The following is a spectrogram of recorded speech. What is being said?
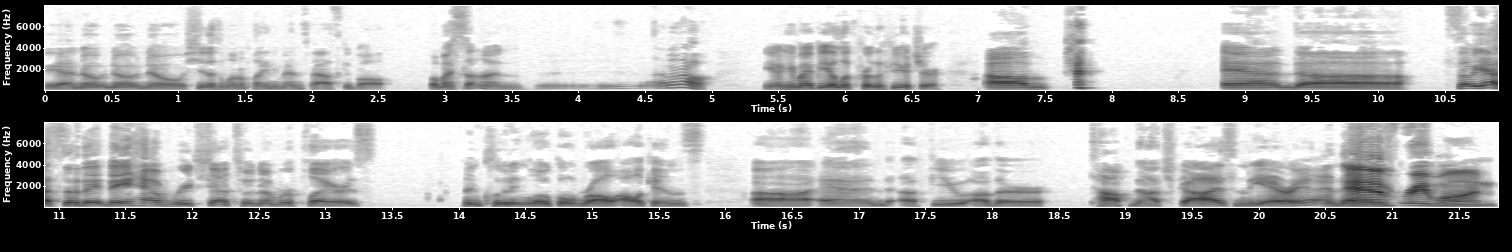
yeah. No, no, no. She doesn't want to play any men's basketball. But my son, eh, I don't know. You know, he might be a look for the future. Um, and uh, so yeah, so they they have reached out to a number of players, including local Rawle Alkins uh, and a few other top-notch guys in the area, and then Everyone!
